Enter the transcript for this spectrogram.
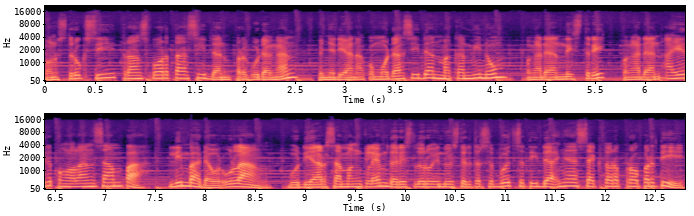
konstruksi, transportasi dan pergudangan, penyediaan akomodasi dan makan minum, pengadaan listrik, pengadaan air, pengelolaan sampah, limbah daur ulang. Budiarsa mengklaim dari seluruh industri tersebut setidaknya sektor properti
